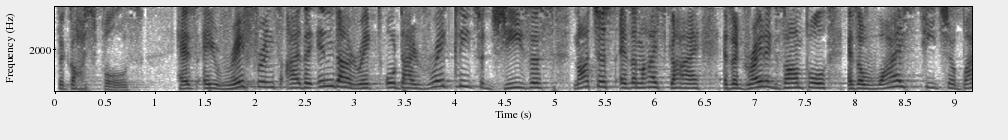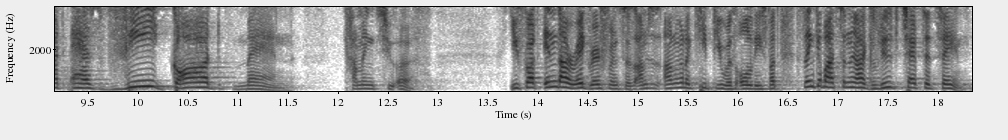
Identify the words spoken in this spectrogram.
the Gospels has a reference, either indirect or directly, to Jesus, not just as a nice guy, as a great example, as a wise teacher, but as the God man coming to earth. You've got indirect references. I'm, just, I'm going to keep you with all these, but think about something like Luke chapter 10,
